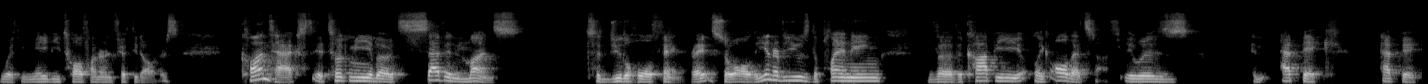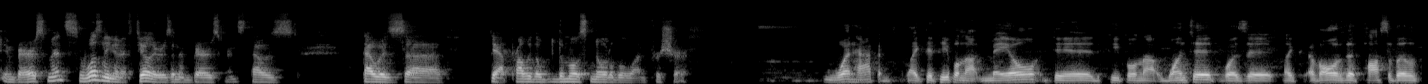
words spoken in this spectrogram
with maybe $1,250. Context, it took me about seven months to do the whole thing, right? So all the interviews, the planning, the the copy, like all that stuff. It was an epic, epic embarrassment. It wasn't even a failure; it was an embarrassment. That was that was uh, yeah, probably the, the most notable one for sure. What happened? Like, did people not mail? Did people not want it? Was it like of all of the possible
